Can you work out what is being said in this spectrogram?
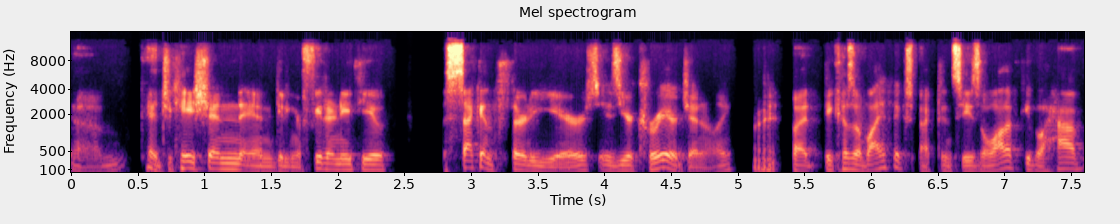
know um, education and getting your feet underneath you. The second 30 years is your career generally. Right. But because of life expectancies, a lot of people have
